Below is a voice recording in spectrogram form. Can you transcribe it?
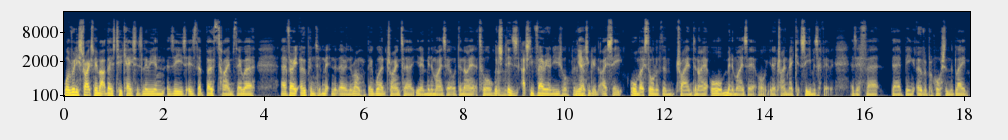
what really strikes me about those two cases, Louis and Aziz, is that both times they were uh, very open to admitting that they're in the wrong. They weren't trying to, you know, minimize it or deny it at all, which is actually very unusual for the Yeah. patient group that I see. Almost all of them try and deny it or minimize it, or you know, try and make it seem as if it, as if uh, they're being over proportioned the blame.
